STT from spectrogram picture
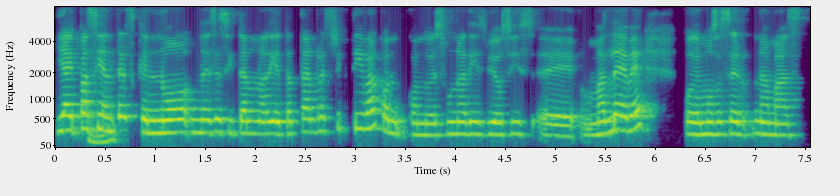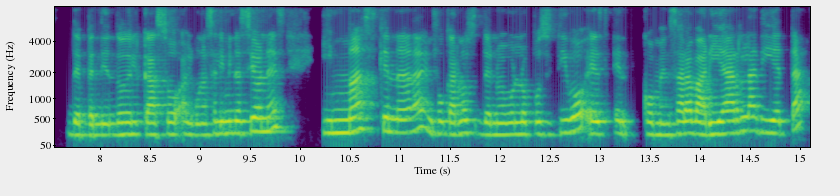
Y hay pacientes que no necesitan una dieta tan restrictiva, cuando, es una disbiosis eh, más leve, podemos hacer nada más, dependiendo del caso, algunas eliminaciones y más que nada, enfocarnos de nuevo en lo positivo es en comenzar a variar la dieta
